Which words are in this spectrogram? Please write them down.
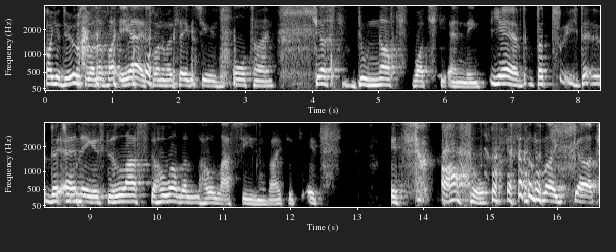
Oh, you do? one of my yeah it's one of my favorite series of all time. Just do not watch the ending. Yeah, but th- the ending is the last the whole well the whole last season right? It's it's it's awful oh my god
